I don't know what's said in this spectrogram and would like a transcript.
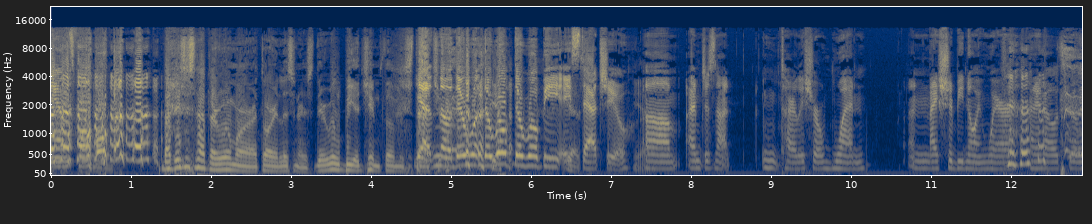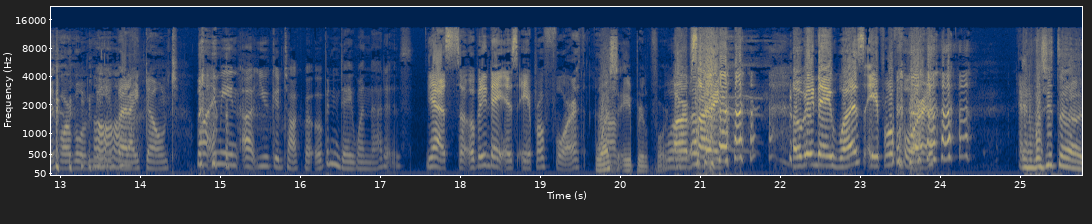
hands full. But this is not a rumor to our listeners. There will be a Jim Thome yeah, statue. no, there will there will there will be a Yes. statue. Yeah. Um, I'm just not entirely sure when, and I should be knowing where. I know it's really horrible of me, but I don't. Well, I mean, uh, you could talk about opening day when that is. Yes, so opening day is April 4th. Was Um, April 4th. or I'm sorry, opening day was April 4th. and was it uh,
